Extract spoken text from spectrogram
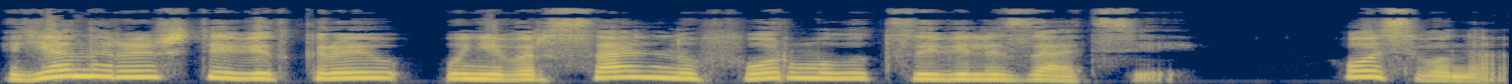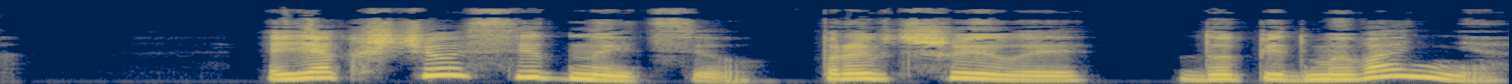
Я нарешті відкрив універсальну формулу цивілізації. Ось вона. Якщо сідницю привчили до підмивання,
